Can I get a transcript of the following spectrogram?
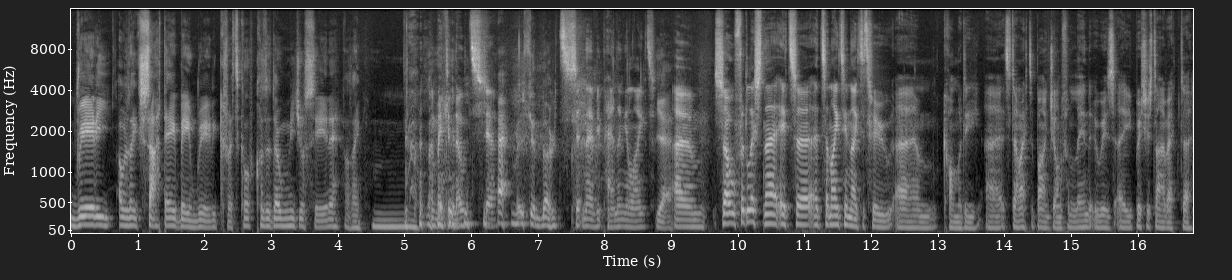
really, I was like sat there being really critical because I'd only just seen it. I was like, I'm making notes. Yeah. making notes. Sitting there with your pen and your light. Yeah. Um, so for the listener, it's a it's a 1992 um, comedy. Uh, it's directed by Jonathan Lynn, who is a British director.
